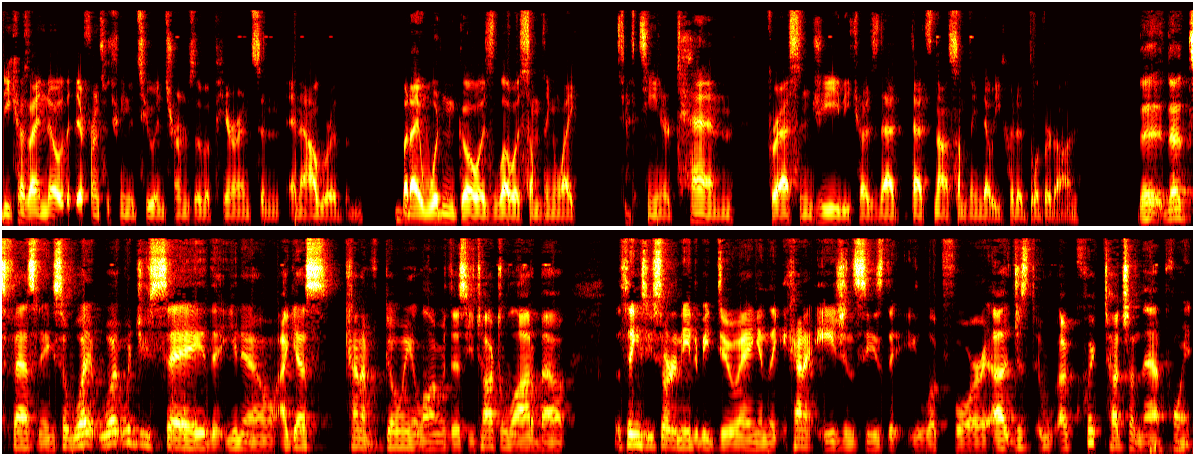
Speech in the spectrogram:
because i know the difference between the two in terms of appearance and, and algorithm. But i wouldn't go as low as something like 15 or 10 for s&g because that that's not something that we could have delivered on that, that's fascinating. So, what what would you say that you know? I guess kind of going along with this, you talked a lot about the things you sort of need to be doing and the kind of agencies that you look for. Uh, just a quick touch on that point.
